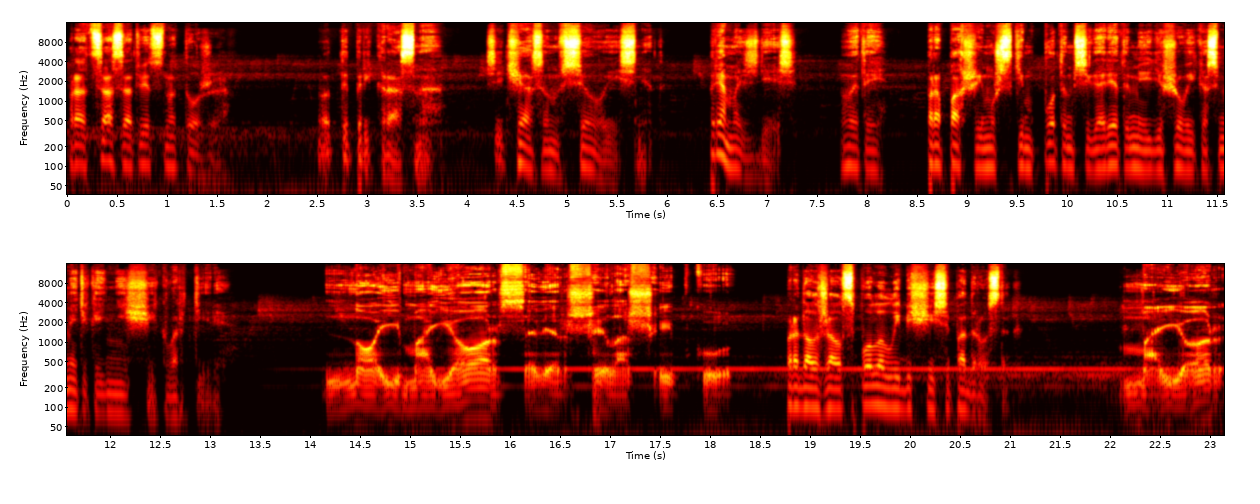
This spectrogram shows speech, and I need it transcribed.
Про отца, соответственно, тоже. Вот и прекрасно. Сейчас он все выяснит. Прямо здесь, в этой пропахшей мужским потом, сигаретами и дешевой косметикой нищей квартире. «Но и майор совершил ошибку», — продолжал с пола лыбящийся подросток. «Майор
